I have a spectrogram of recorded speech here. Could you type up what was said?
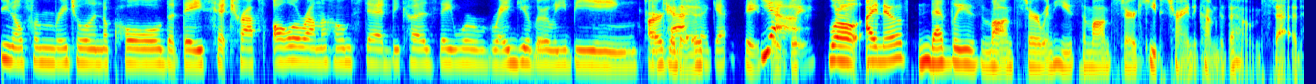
you know, from Rachel and Nicole that they set traps all around the homestead because they were regularly being attacked. Targeted. I guess. Basically. Yeah. Well, I know Nedley's monster, when he's the monster, keeps trying to come to the homestead.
